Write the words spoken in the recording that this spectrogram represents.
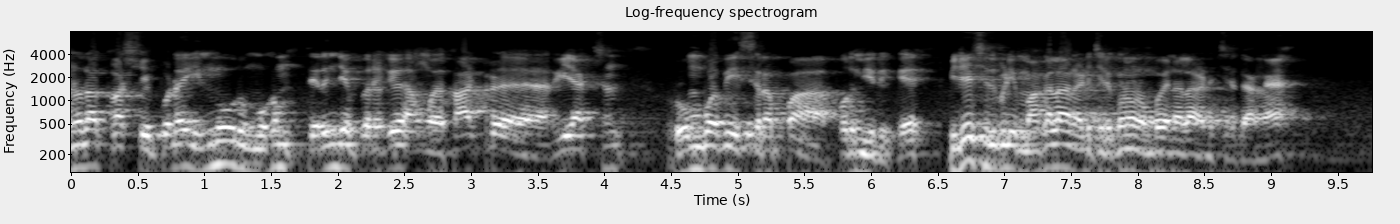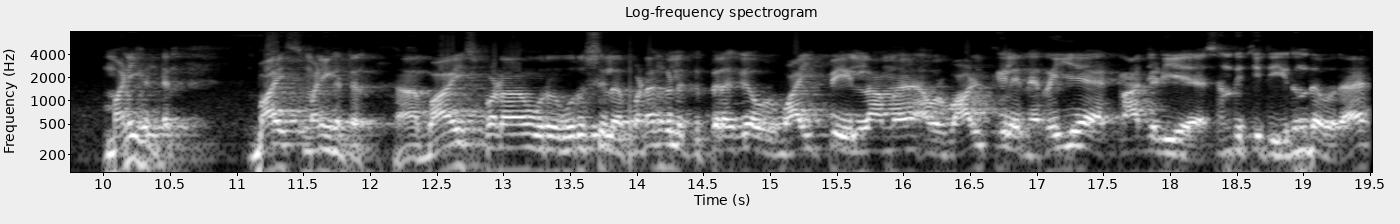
அனுராக் காஷ்யப்போட இன்னொரு முகம் தெரிஞ்ச பிறகு அவங்க காட்டுற ரியாக்ஷன் ரொம்பவே சிறப்பாக புரிஞ்சிருக்கு. விஜய் சேதுபதி மகளாக நடிச்சிருக்கணும் ரொம்பவே நல்லா நடிச்சிருக்காங்க. மணிகண்டன் பாய்ஸ் மணிகண்டன். பாய்ஸ் படம் ஒரு ஒரு சில படங்களுக்கு பிறகு அவர் வாய்ப்பே இல்லாமல் அவர் வாழ்க்கையில் நிறைய ட்ராஜடியை சந்திச்சுட்டு இருந்தவரை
